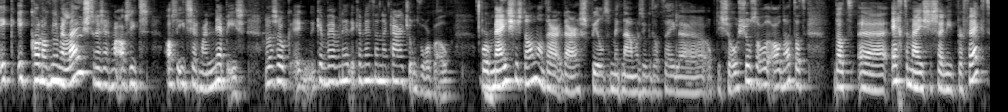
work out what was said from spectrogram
ik, ik kan ook niet meer luisteren, zeg maar, als iets, als iets zeg maar, nep is. Dat was ook... Ik, heb, we hebben net, ik heb net een kaartje ontworpen ook. Voor meisjes dan, want daar, daar speelt met name natuurlijk dat hele... Op die socials al, al dat. Dat, dat eh, echte meisjes zijn niet perfect.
